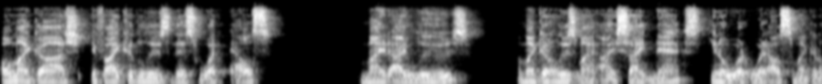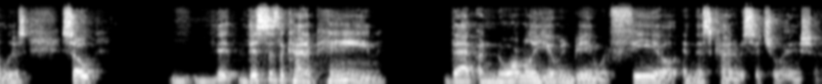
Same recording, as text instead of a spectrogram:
oh my gosh, if I could lose this, what else might I lose? Am I going to lose my eyesight next? You know, what, what else am I going to lose? So, th- this is the kind of pain that a normal human being would feel in this kind of a situation.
